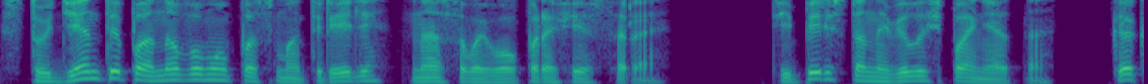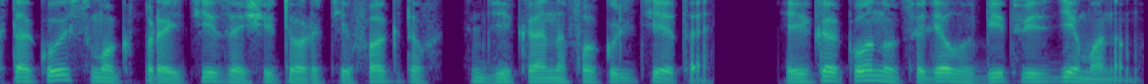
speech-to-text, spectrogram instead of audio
Студенты по-новому посмотрели на своего профессора. Теперь становилось понятно, как такой смог пройти защиту артефактов декана факультета и как он уцелел в битве с демоном.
